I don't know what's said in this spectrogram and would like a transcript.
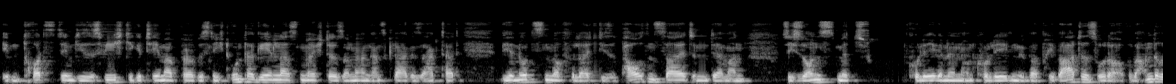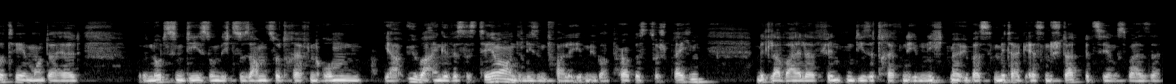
eben trotzdem dieses wichtige Thema Purpose nicht untergehen lassen möchte, sondern ganz klar gesagt hat, wir nutzen noch vielleicht diese Pausenzeit, in der man sich sonst mit Kolleginnen und Kollegen über Privates oder auch über andere Themen unterhält, nutzen dies, um sich zusammenzutreffen, um ja über ein gewisses Thema und in diesem Falle eben über Purpose zu sprechen. Mittlerweile finden diese Treffen eben nicht mehr übers Mittagessen statt, beziehungsweise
